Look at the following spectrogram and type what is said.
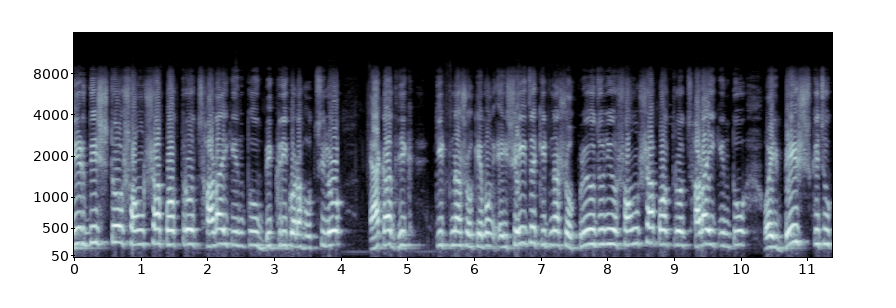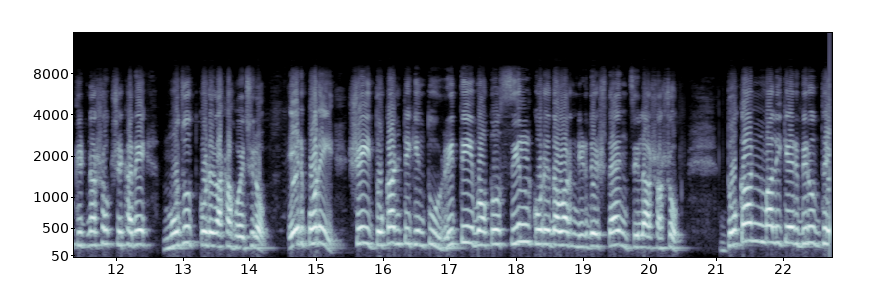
নির্দিষ্ট শংসাপত্র ছাড়াই কিন্তু বিক্রি করা হচ্ছিল একাধিক কীটনাশক এবং এই সেই যে কীটনাশক প্রয়োজনীয় শংসাপত্র ছাড়াই কিন্তু ওই বেশ কিছু কীটনাশক সেখানে মজুত করে রাখা হয়েছিল। এরপরেই সেই দোকানটি কিন্তু রীতিমতো সিল করে দেওয়ার নির্দেশ দেন জেলা শাসক। দোকান মালিকের বিরুদ্ধে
